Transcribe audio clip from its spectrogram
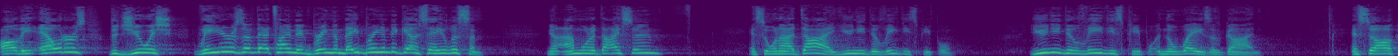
all the elders, the Jewish leaders of that time, they bring them, they bring them together and say, hey, listen, you know, I'm going to die soon. And so when I die, you need to lead these people. You need to lead these people in the ways of God. And so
